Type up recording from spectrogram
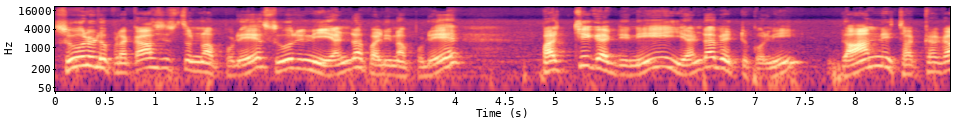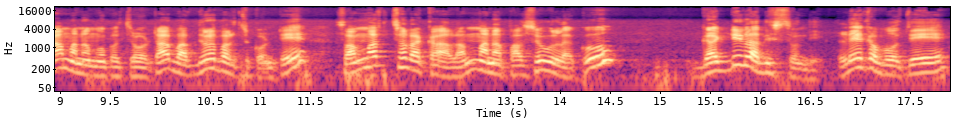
సూర్యుడు ప్రకాశిస్తున్నప్పుడే సూర్యుని ఎండ పడినప్పుడే పచ్చిగడ్డిని ఎండబెట్టుకొని దాన్ని చక్కగా మనం ఒక చోట భద్రపరుచుకుంటే సంవత్సర కాలం మన పశువులకు గడ్డి లభిస్తుంది. లేకపోతే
